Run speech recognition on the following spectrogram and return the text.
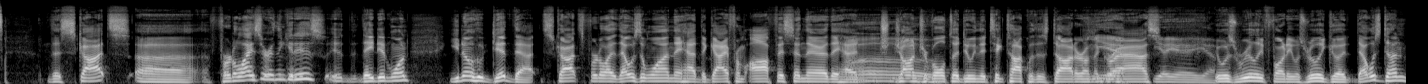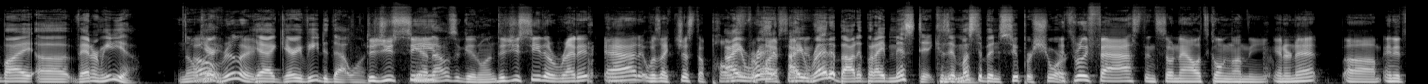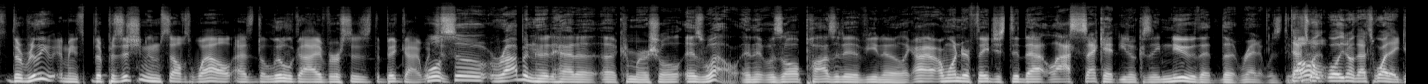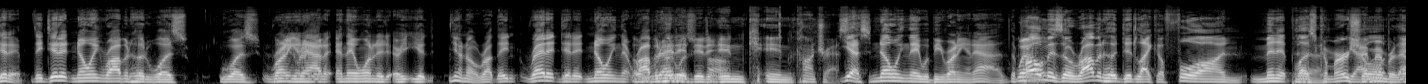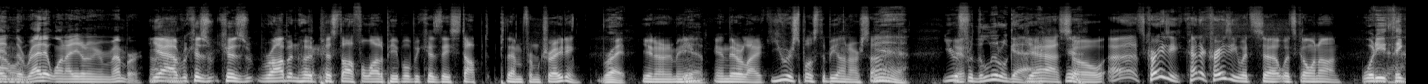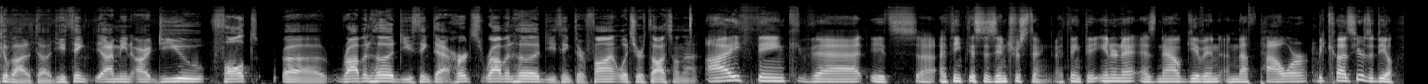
the Scott's uh, fertilizer, I think it is. It- they did one. You know who did that? Scott's fertilizer. That was the one. They had the guy from Office in there. They had John Travolta doing the TikTok with his daughter on the Oh. Yeah. grass. Yeah, yeah, yeah. It was really funny. It was really good. That was done by uh, VaynerMedia. No, Oh, Gary- really? Yeah, Gary V did that one. Did you see? Yeah, that was a good one. Did you see the Reddit ad? It was like just a post I for read. five I read about it, but I missed it because it must have been super short. It's really fast, and so now it's going on the internet. Um, and it's they're really, I mean, it's, they're positioning themselves well as the little guy versus the big guy. Which Well, is, so Robinhood had a, a commercial as well, and it was all positive. You know, like I, I wonder if they just did that last second, you know, because they knew that the Reddit was doing. That's Oh. what, well, you know, that's why they did it. They did it knowing Robinhood was was running an Reddit. ad, and they wanted, or you, you know, they Reddit did it knowing that Oh, Robinhood Reddit was did it in in contrast. Yes, knowing they would be running an ad. The Well- problem is though, Robinhood did like a full on minute plus Yeah. commercial. Yeah, I remember that And the. Reddit one, I don't even remember. yeah, because because Robinhood pissed off a lot of people because they stopped them from trading. right. You know what I mean? Yeah. And they're like, you were supposed to be on our side. Yeah, you're Yeah. for the little guy. Yeah, so Uh, it's crazy, kind of crazy what's uh, what's going on. What do you think about it though? Do you think? I mean, are do you fault uh, Robinhood? Do you think that hurts Robinhood? Do you think they're fine? What's your thoughts on that? I think that it's. Uh, I think this is interesting. I think the internet has now given enough power because here's the deal:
